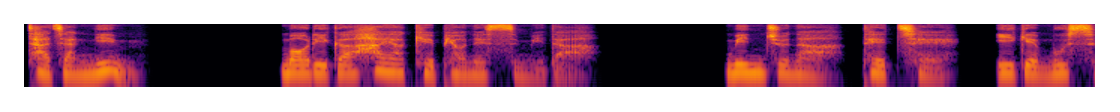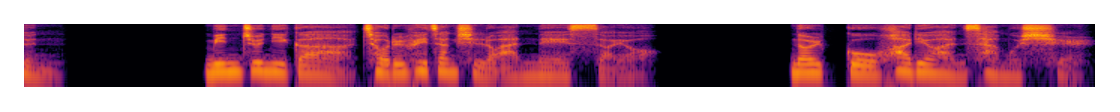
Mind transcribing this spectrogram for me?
사장님, 머리가 하얗게 변했습니다. 민준아, 대체 이게 무슨... 민준이가 저를 회장실로 안내했어요. 넓고 화려한 사무실.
